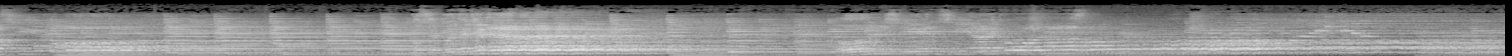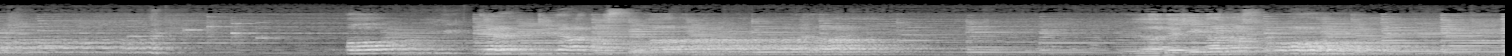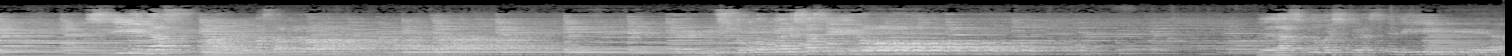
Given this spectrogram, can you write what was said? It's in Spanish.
trust you. Y las almas hablarán, en su conversación, las nuestras heridas.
